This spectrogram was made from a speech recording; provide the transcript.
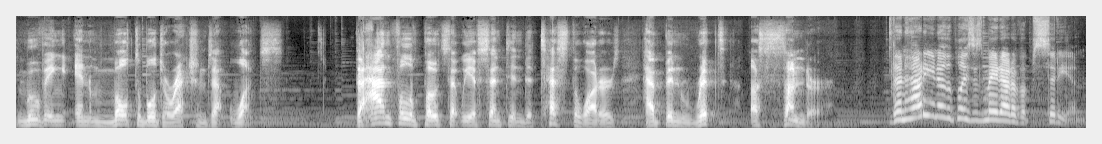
moving in multiple directions at once. The handful of boats that we have sent in to test the waters have been ripped asunder. Then how do you know the place is made out of obsidian?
